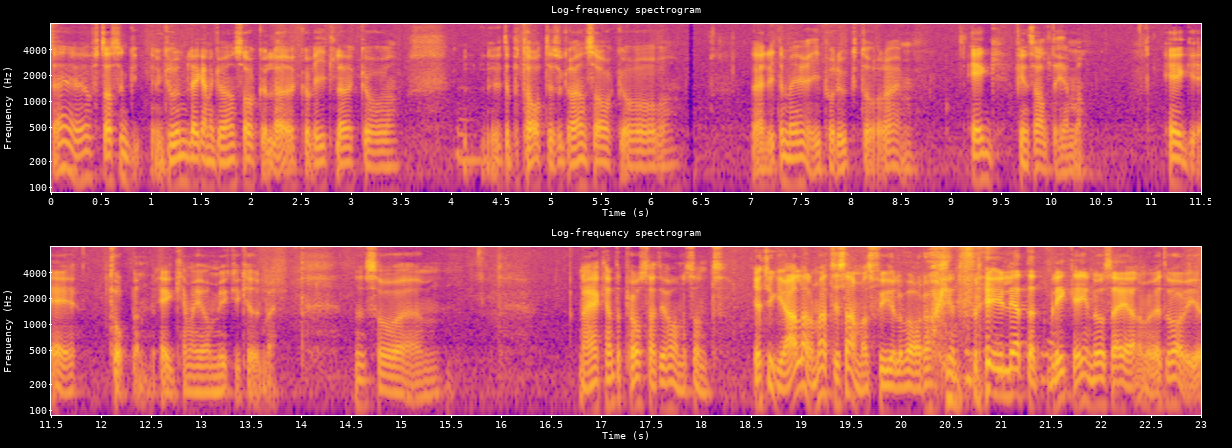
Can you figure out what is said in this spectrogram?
det är oftast grundläggande grönsaker, lök och vitlök och lite potatis och grönsaker och det är lite mejeriprodukter. och det är- Ägg finns alltid hemma ägg är toppen. Ägg kan man göra mycket kul med. Så... ehm, nej, jag kan inte påstå att jag har något sånt. Jag tycker ju alla de här tillsammans förgyller vardagen. För det är ju lätt att blicka in och säga, men vet du vad, vi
